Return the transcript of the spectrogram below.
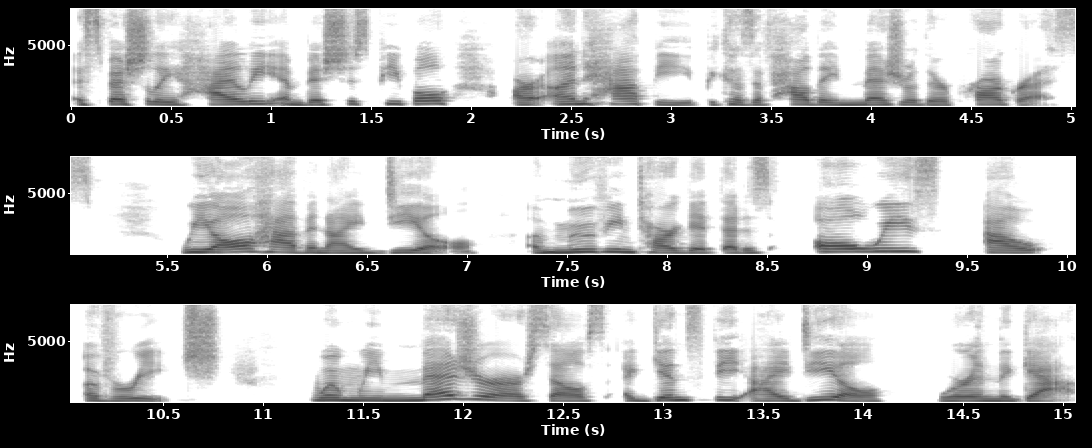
especially highly ambitious people, are unhappy because of how they measure their progress. We all have an ideal, a moving target that is always out of reach. When we measure ourselves against the ideal, we're in the gap.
